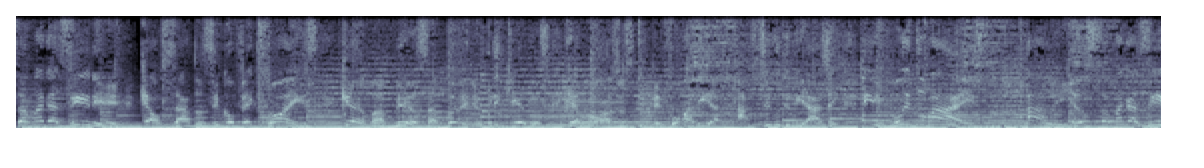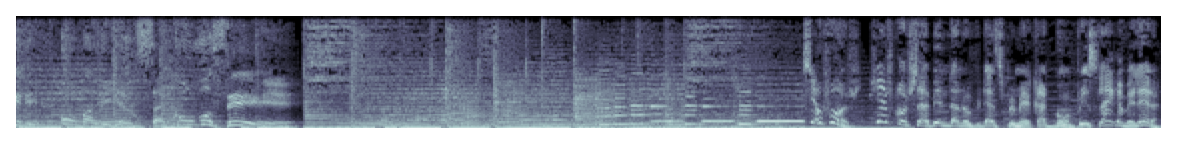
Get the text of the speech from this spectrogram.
Aliança Magazine, calçados e confecções, cama, mesa, banho, brinquedos, relógios, perfumaria, artigo de viagem e muito mais. Aliança Magazine, uma aliança com você. Seu Afonso, você ficou sabendo da novidade do supermercado Bom Preço lá em Gameleira?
